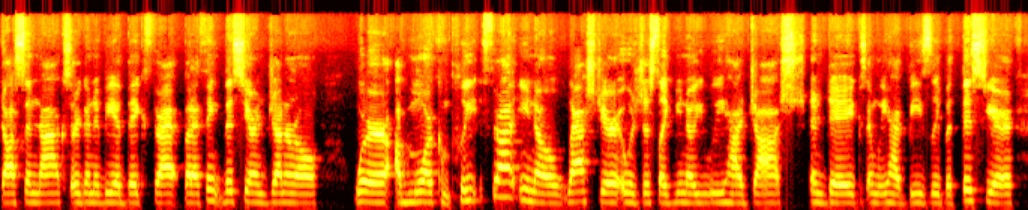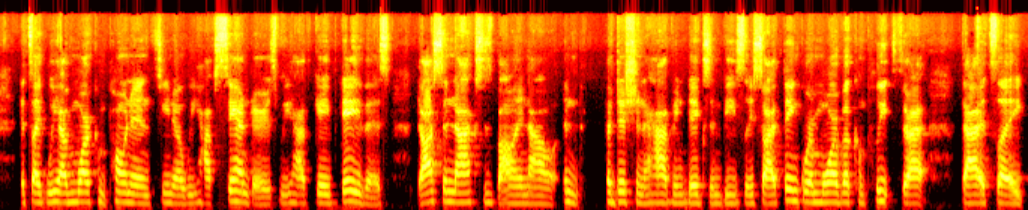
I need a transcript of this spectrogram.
Dawson Knox are going to be a big threat. But I think this year in general, we're a more complete threat. You know, last year it was just like, you know, we had Josh and Diggs and we had Beasley, but this year it's like we have more components. You know, we have Sanders, we have Gabe Davis, Dawson Knox is balling out in addition to having Diggs and Beasley. So I think we're more of a complete threat that it's like,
